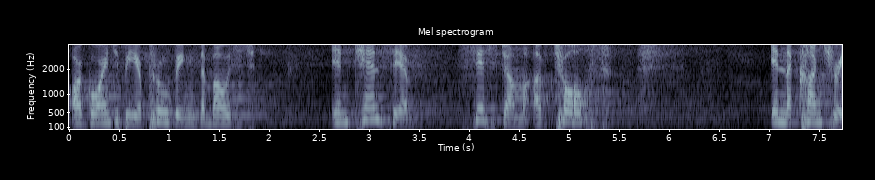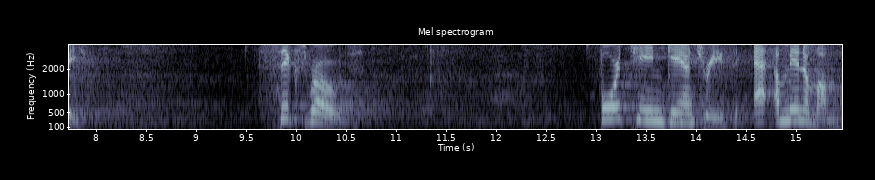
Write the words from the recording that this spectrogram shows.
are going to be approving the most intensive system of tolls in the country. Six roads, 14 gantries at a minimum,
